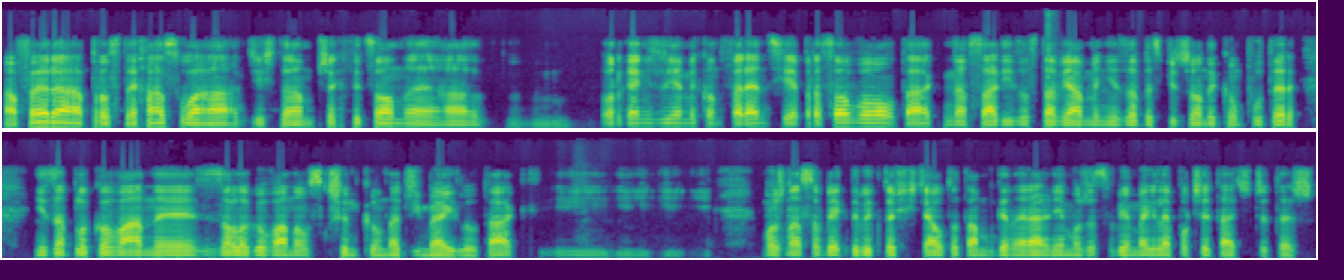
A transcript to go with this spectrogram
Afera, proste hasła, gdzieś tam przechwycone, a organizujemy konferencję prasową, tak, na sali zostawiamy niezabezpieczony komputer, niezablokowany, z zalogowaną skrzynką na Gmailu, tak, I, i, i, można sobie, gdyby ktoś chciał, to tam generalnie może sobie maile poczytać, czy też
